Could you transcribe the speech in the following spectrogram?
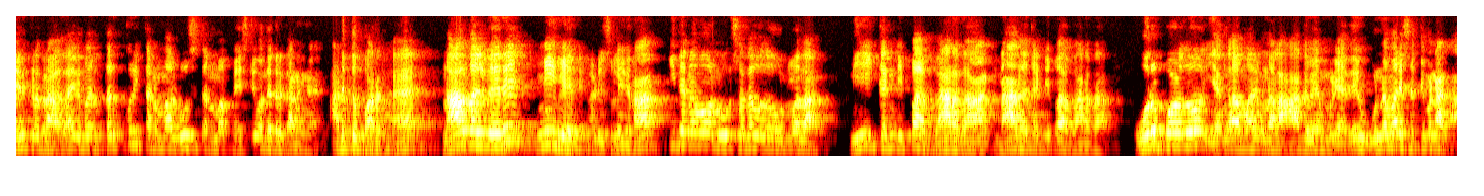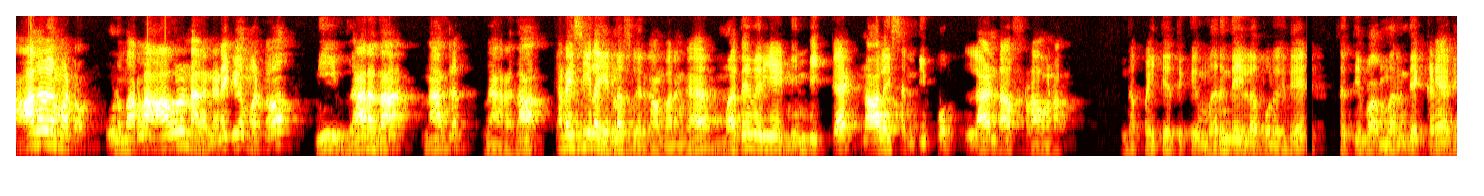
இருக்கிறதுனால தான் இது மாதிரி தற்குறித்தனமா லூசுத்தனமா பேசிட்டு வந்துட்டு இருக்கானுங்க அடுத்து பாருங்க. நாங்கள் வேறு நீ வேறு அப்படின்னு சொல்லிக்கிறான். இது என்னவோ நூறு சதவீதம் உண்மைதான். நீ கண்டிப்பா வேறதான். நாங்க கண்டிப்பா வேறதான். ஒரு பொழுதும் எங்களை மாதிரி உன்னால ஆகவே முடியாது. உன்ன மாதிரி சத்தியமா நாங்க ஆகவே மாட்டோம். உன்ன மாதிரிலாம் ஆகணும்னு நாங்க நினைக்கவே மாட்டோம். நீ வேறதான். நாங்க வேறதான். கடைசியில என்ன சொல்லியிருக்கான் பாருங்க. மதவெறியை நிந்திக்க நாளை சந்திப்போம். லேண்ட் ஆஃப் ராவணா இந்த பைத்தியத்துக்கு மருந்தே இல்லை பொழுது சத்தியமா மருந்தே கிடையாது.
